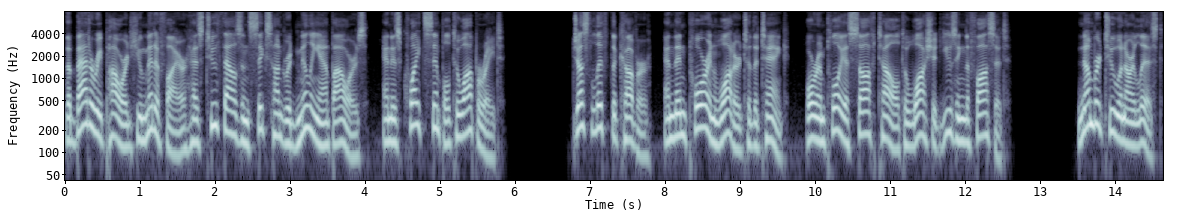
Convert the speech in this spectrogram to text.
The battery powered humidifier has 2600 mAh and is quite simple to operate. Just lift the cover and then pour in water to the tank, or employ a soft towel to wash it using the faucet. Number 2 in our list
